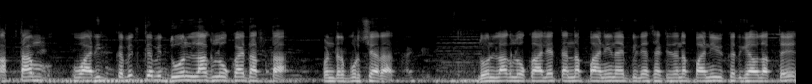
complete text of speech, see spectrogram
आत्ता वारी कमीत कमी दोन लाख लोक आहेत आत्ता पंढरपूर शहरात. दोन लाख लोक आले त्यांना पाणी नाही पिण्यासाठी त्यांना पाणी विकत घ्यावं लागतंय.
